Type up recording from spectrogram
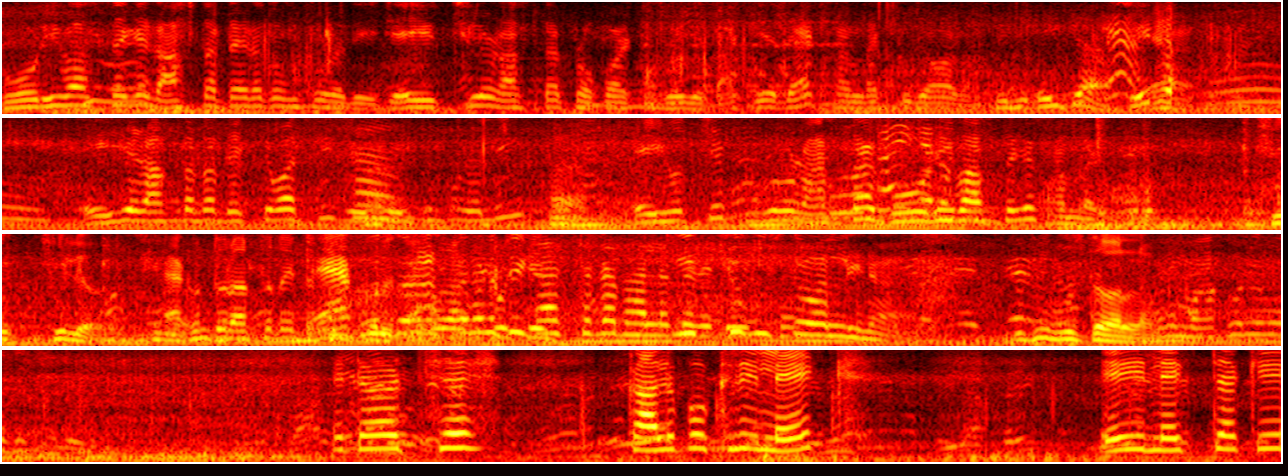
গৌরীবাস থেকে রাস্তাটা এরকম করে দিয়েছে। এই ছিল রাস্তার প্রপার্টি ওই যে তাকিয়ে দেখ সান্দাকপু যাওয়ার রাস্তা। এইটা? এইটা? এই যে রাস্তাটা দেখতে পাচ্ছিস? এই এইটুকু এলি এই হচ্ছে পুরো রাস্তা গৌরীবাস থেকে সান্দাকপু ছিল। এখন তো রাস্তাটা এখন তো রাস্তা মানে তুই রাস্তাটা ভালো করে দিয়েছে। বুঝতে পারলি না। কিছু বুঝতে পারলাম। মানে মাখনের মতো ছিল। এটা হচ্ছে কালপোখরি লেক। এই লেকটাকে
